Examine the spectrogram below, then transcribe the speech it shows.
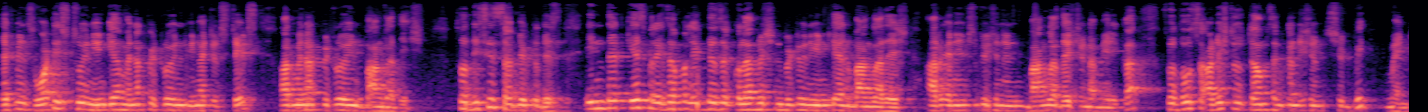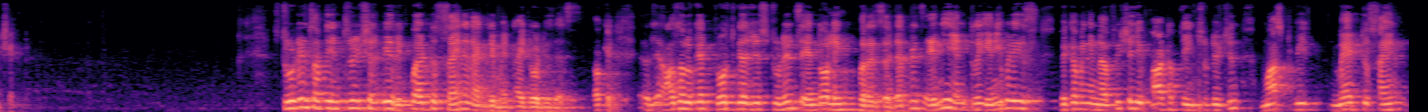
That means what is true in India may not be true in United States or may not be true in Bangladesh. So this is subject to this. In that case, for example, if there's a collaboration between India and Bangladesh or an institution in Bangladesh and America, so those additional terms and conditions should be mentioned. Students of the institute shall be required to sign an agreement. I told you this. Okay. Also look at postgraduate students enrolling for research. That means any entry, anybody is becoming an officially part of the institution must be made to sign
